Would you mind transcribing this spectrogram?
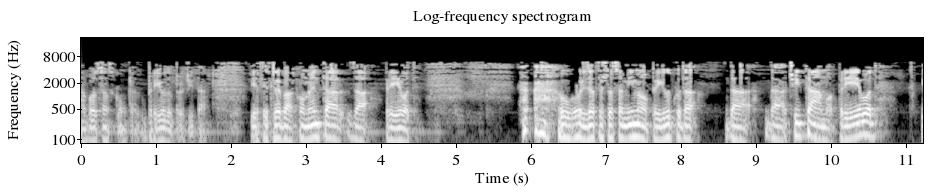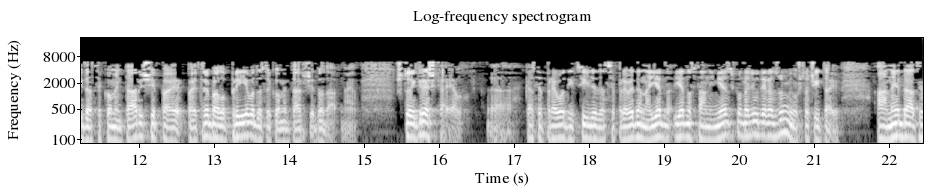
na bosanskom kad u prijevodu pročitaš. Jer ti treba komentar za prijevod. Ovo zato što sam imao priliku da, da, da čitamo prijevod i da se komentariše, pa je, pa je trebalo prijevod da se komentariše dodatno. Jel? Što je greška, jel? E, kad se prevodi cilje da se prevede na jedno, jednostavnim jezikom da ljudi razumiju što čitaju, a ne da se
